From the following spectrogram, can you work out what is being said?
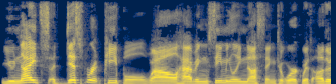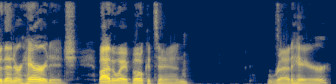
unites a disparate people while having seemingly nothing to work with other than her heritage. By the way, Bo Katan, red hair.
